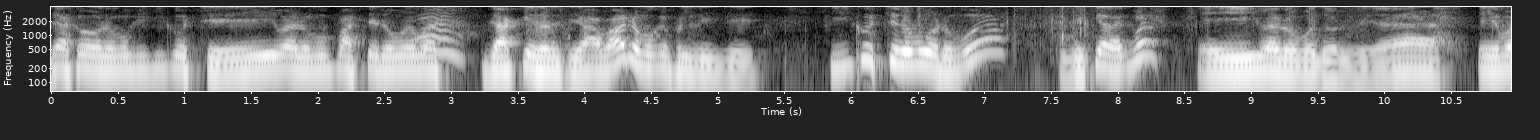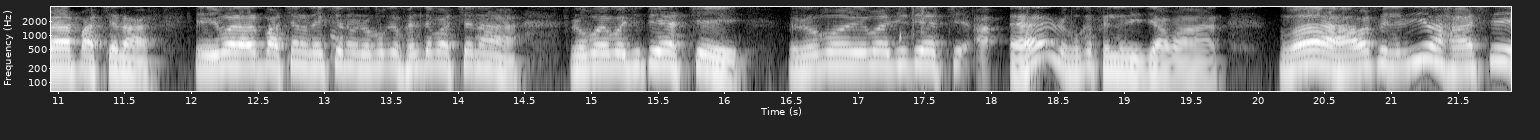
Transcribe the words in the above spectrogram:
দেখো রোবোকে কী করছে। এইবার রোবো পাচ্ছে রোবো এবার জাকিয়ে ধরেছে। আবার রোবোকে ফেলে দিয়েছে। কী করছে রোবো রোবো দেখি আর একবার। এইবার রোবো ধরবে হ্যাঁ। এইবার আর পাচ্ছে না। এইবার আর পাচ্ছে না, দেখছ না? রোবোকে ফেলতে পারছে না। রোবো এবার জিতে যাচ্ছে। রোবো এবার জিতে যাচ্ছে। হ্যাঁ রোবোকে ফেলে দিয়েছে আবার। বাহ, আবার ফেলে দিয়ে হাসে।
